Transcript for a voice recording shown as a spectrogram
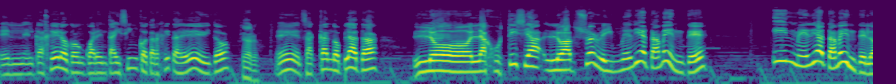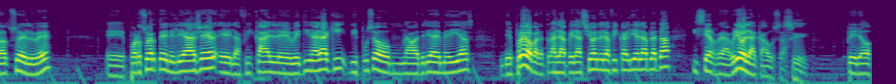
en el cajero con 45 tarjetas de débito claro. eh, sacando plata, lo, la justicia lo absuelve inmediatamente, inmediatamente lo absuelve. Eh, por suerte, en el día de ayer, eh, la fiscal eh, Betina Laki dispuso una batería de medidas de prueba para tras la apelación de la Fiscalía de La Plata y se reabrió la causa. Sí. Pero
